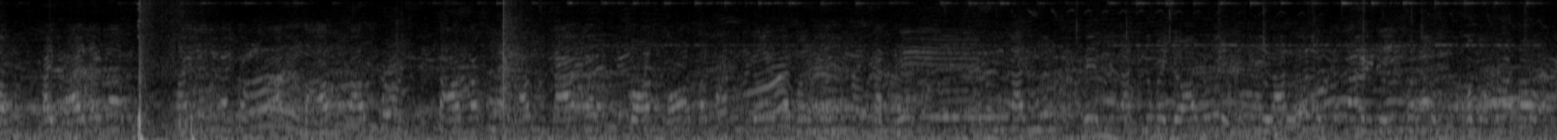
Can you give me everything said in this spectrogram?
วไปภายในนั้นไปแล้วไปต้องขันสามคำตามคำพูดคำกลางครับก่อนขอสมัครเลยก็เหมือนกันกับเทที่รันเทที่รันก็ไม่ยอมเลยที่รันเริ่มจะได้ดีมาแล้วเขาบอกว่าเราหา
